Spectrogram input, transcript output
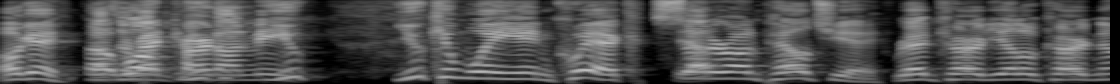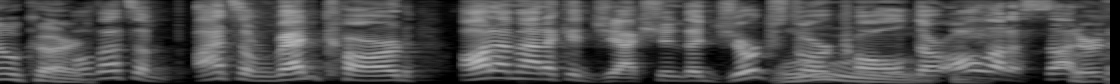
Okay. Uh, That's uh, well, a red card on me. You, you can weigh in quick. Sutter yep. on Pelletier. Red card, yellow card, no card. Well, that's a that's a red card, automatic ejection. The jerk store Ooh. called. They're all out of Sutters.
